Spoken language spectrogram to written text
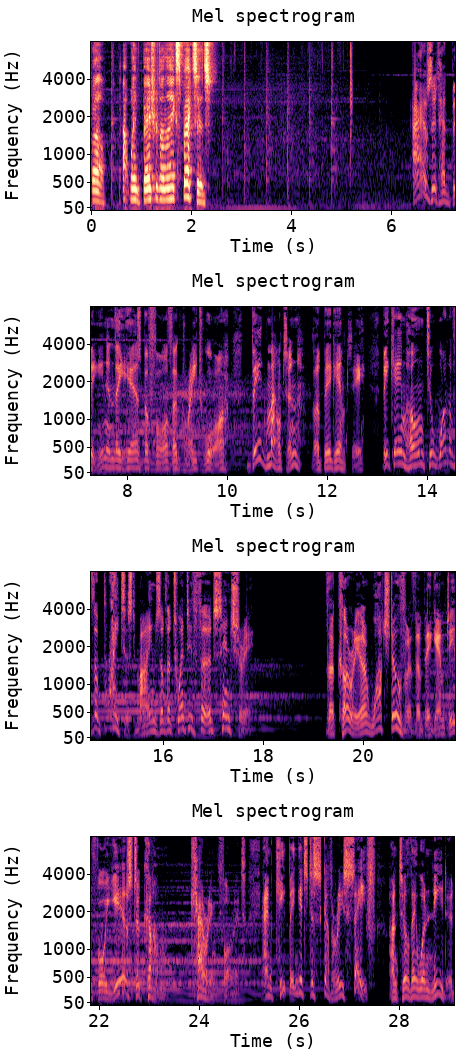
Well, that went better than I expected. As it had been in the years before the Great War, Big Mountain, the Big Empty, became home to one of the brightest minds of the 23rd century. The courier watched over the Big Empty for years to come, caring for it and keeping its discoveries safe until they were needed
